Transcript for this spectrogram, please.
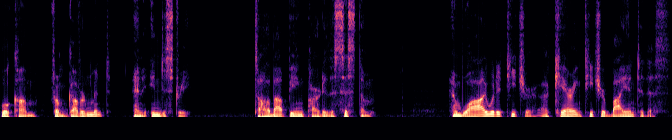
will come from government and industry. It's all about being part of the system. And why would a teacher, a caring teacher, buy into this?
